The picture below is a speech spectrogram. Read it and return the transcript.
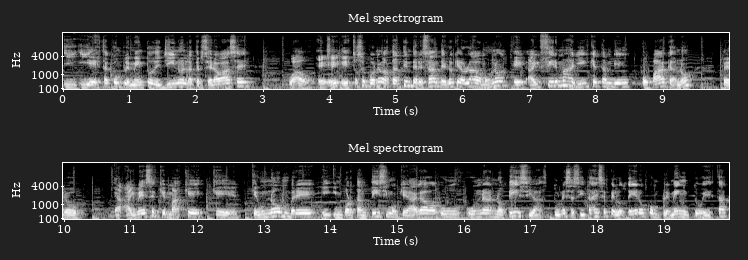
y, este complemento de Gino en la tercera base. Wow, eh, eh, esto se pone bastante interesante, es lo que hablábamos, ¿no? Eh, hay firmas allí que también opacan, ¿no? Pero hay veces que más que, que, un nombre importantísimo que haga unas noticias, tú necesitas ese pelotero complemento, esta,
